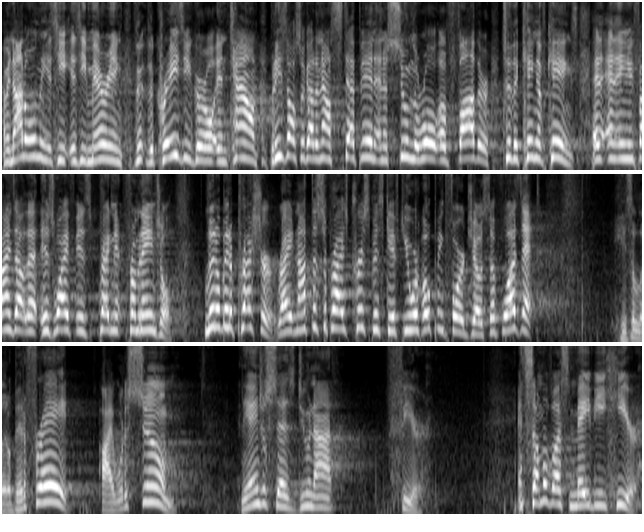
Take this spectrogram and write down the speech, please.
I mean, not only is he, is he marrying the, the crazy girl in town, but he's also got to now step in and assume the role of father to the King of Kings. And, and, and he finds out that his wife is pregnant from an angel. Little bit of pressure, right? Not the surprise Christmas gift you were hoping for, Joseph, was it? He's a little bit afraid, I would assume. And the angel says, Do not fear. And some of us may be here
